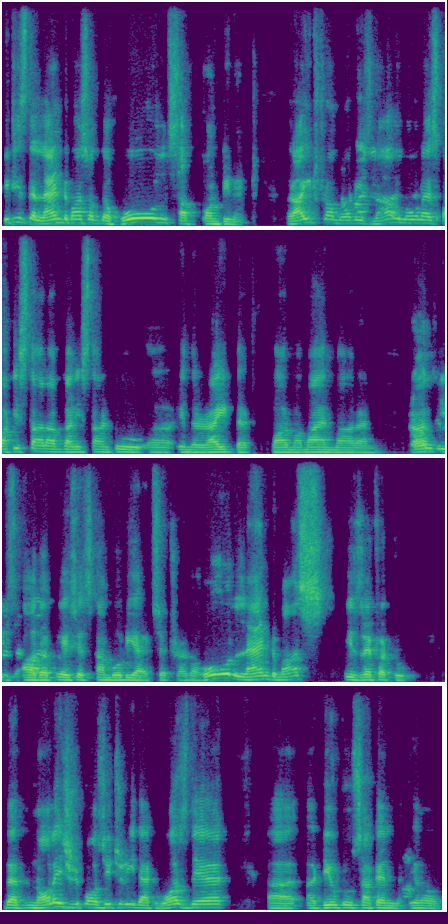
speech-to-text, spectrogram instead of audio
it is the landmass of the whole subcontinent, right from what is now known as Pakistan, Afghanistan to uh, in the right that Burma, Myanmar, and all these other places, Cambodia, etc. The whole landmass is referred to The knowledge repository that was there uh, uh due to certain, you know,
